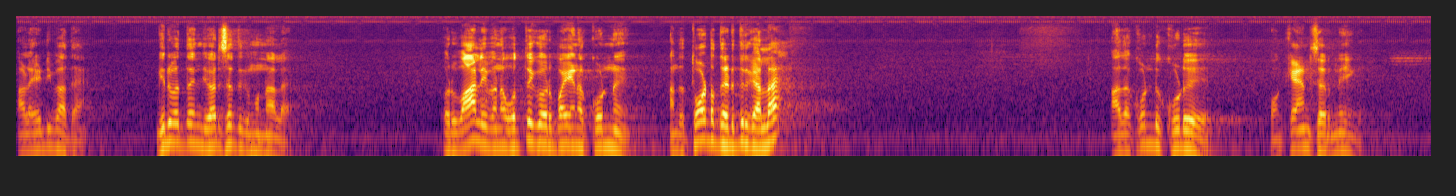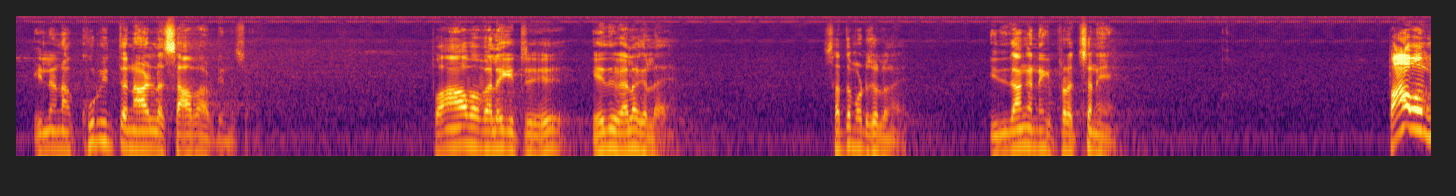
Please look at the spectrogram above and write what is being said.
அவளை எட்டி பார்த்தேன். இருபத்தஞ்சி வருஷத்துக்கு முன்னால் ஒரு வாலிபனை ஒத்தைக்கு ஒரு பையனை கொன்று அந்த தோட்டத்தை எடுத்திருக்கல அதை கொண்டு கொடு உன் கேன்சர் இல்லை நான் குறித்த நாளில் சாவா அப்படின்னு சொன்னேன். பாவம் விலகிட்டு எது விலகலை? சத்தம் போட்டு சொல்லுங்கள் இதுதாங்க இன்னைக்கு பிரச்சனை. பாவம்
